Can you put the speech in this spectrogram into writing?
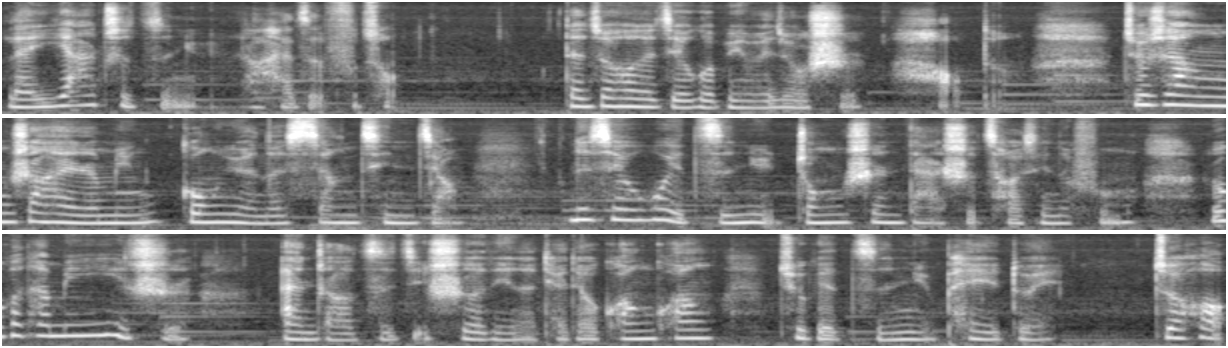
来压制子女，让孩子服从，但最后的结果并非就是好的。就像上海人民公园的相亲角，那些为子女终身大事操心的父母，如果他们一直按照自己设定的条条框框去给子女配对，最后。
